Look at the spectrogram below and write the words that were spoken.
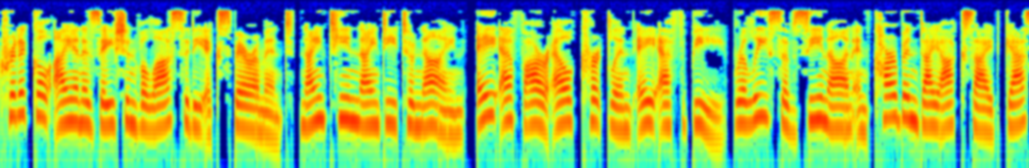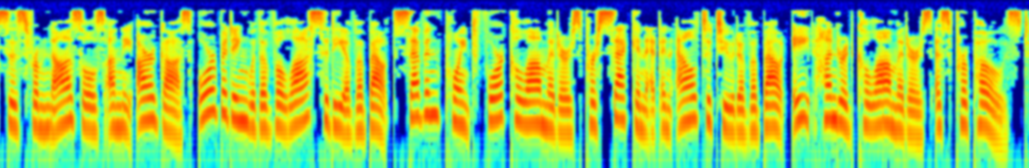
Critical Ionization Velocity Experiment 1990-9 AFRL Kirtland AFB release of xenon and carbon dioxide gases from nozzles on the Argos orbiting with a velocity of about 7.4 km per second at an altitude of about 800 km as proposed.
